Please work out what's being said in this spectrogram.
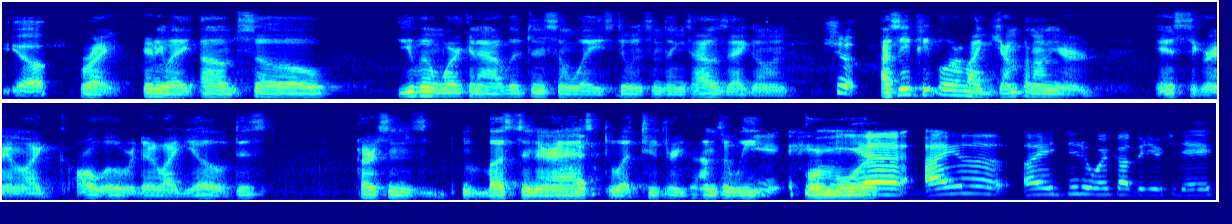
Yeah. right. Anyway, um, so you've been working out, lifting some weights, doing some things. How's that going? Sure. I see people are like jumping on your Instagram like all over. They're like, "Yo, this person's busting their ass what two, three times a week or more." Yeah, I uh I did a workout video today.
